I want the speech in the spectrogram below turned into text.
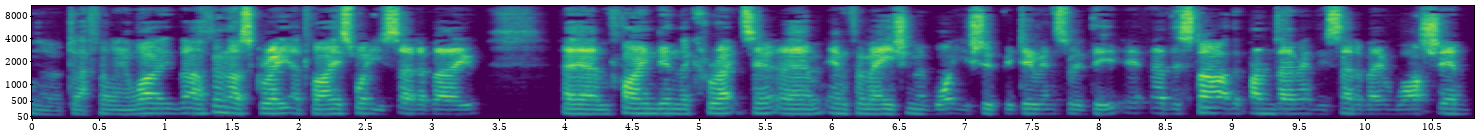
No, definitely. Why, I think that's great advice, what you said about um, finding the correct um, information of what you should be doing. So the, at the start of the pandemic, they said about washing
